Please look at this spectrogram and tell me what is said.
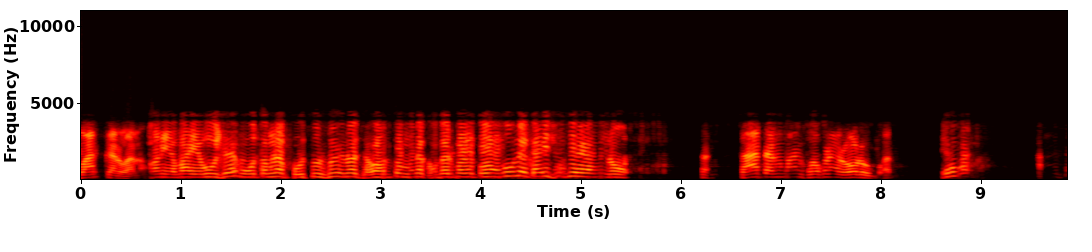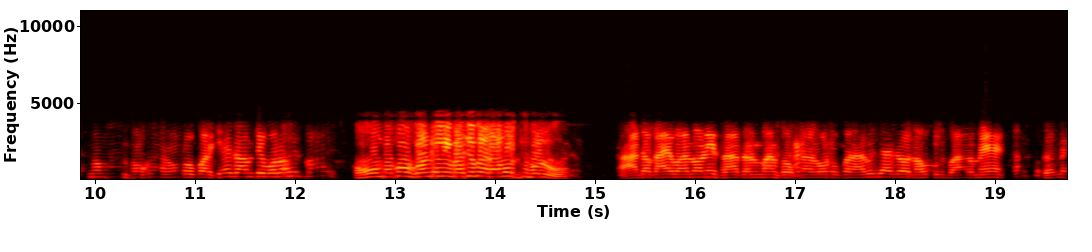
વાત કરવાનો. પણ એમાં એવું છે હું તમને પૂછું છું એનો જવાબ તો મને ખબર પડે તો હું ને કહી શકીએ એનું સાત હનુમાન છોકરા રોડ ઉપર હે? સાત હનુમાન છોકરા રોડ ઉપર કે ગામથી બોલો? હું બાપુ ગોંડલની બાજુમાં રામોદથી બોલું. હા તો કાંઈ વાંધો નહીં. સાત હનુમાન છોકરા રોડ ઉપર આવી જાજો. નવથી બાર મેં ગમે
